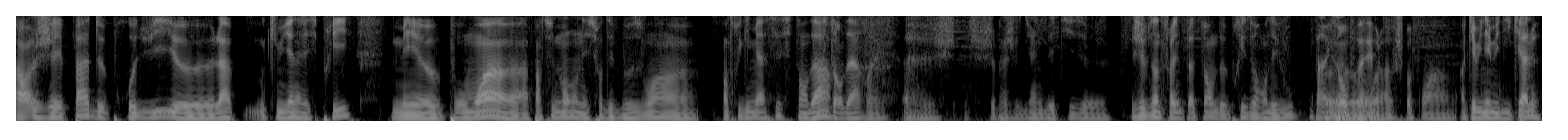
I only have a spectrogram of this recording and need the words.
Alors, j'ai pas de produits euh, là qui me viennent à l'esprit, mais euh, pour moi, à partir du moment où on est sur des besoins entre guillemets assez standards, Standard, ouais. Euh, je, je sais pas, je vais te dire une bêtise. euh, j'ai besoin de faire une plateforme de prise de rendez-vous. Par exemple, ouais. Voilà, je sais pas, pour un, un cabinet médical.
